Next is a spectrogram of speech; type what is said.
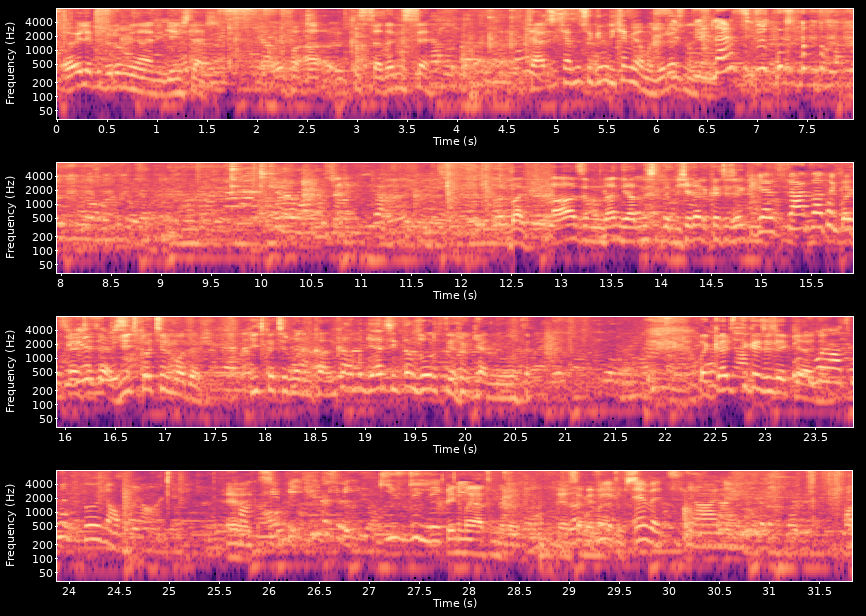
Öyle bir durum yani gençler. Of, a- Kıssadan hisse. Terzi kendi sökünü dikemiyor ama görüyorsunuz. Bizler sürpriz. Bak ağzımdan yanlışlıkla bir şeyler kaçacak. ya sen zaten Bak kaçacak. kaçırıyorsun. Hiç kaçırmadım. Hiç kaçırmadım kanka ama gerçekten zor tutuyorum kendimi. Bak kaçtı kaçacak yani. hayatım hep böyle ama yani. Evet. Bir, bir, bir gizlilik. Benim hayatım da böyle. Yani sen benim hayatımsın. Evet yani.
